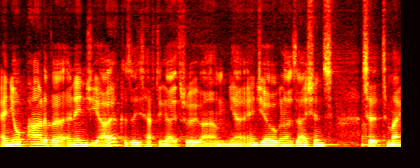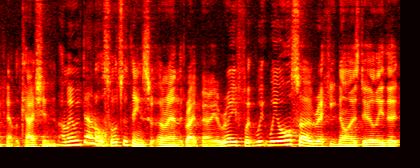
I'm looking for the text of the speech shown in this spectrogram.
and you're part of a, an NGO because these have to go through um, you know NGO organisations to, to make an application. I mean we've done all sorts of things around the Great Barrier Reef. We, we, we also recognised early that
